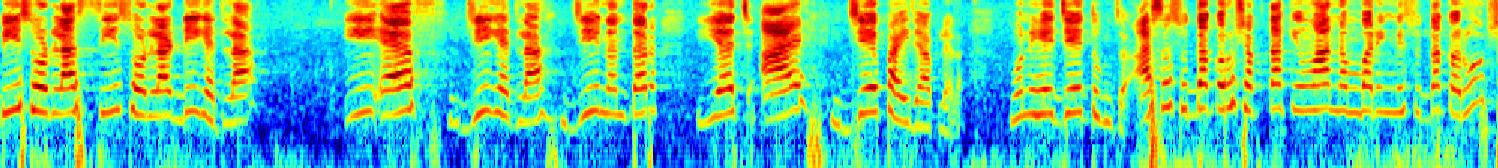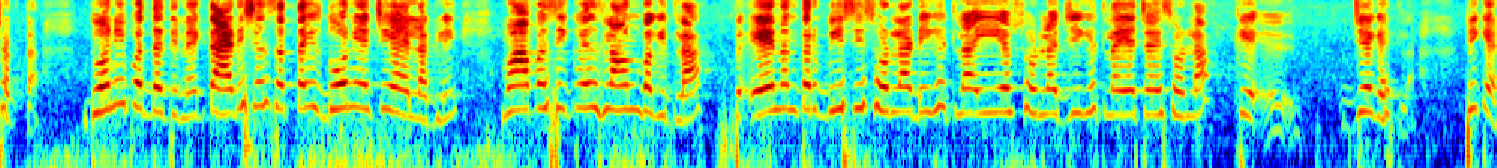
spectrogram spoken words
बी सोडला सी सोडला डी घेतला. ई एफ जी घेतला. जी नंतर एच आय जे पाहिजे आपल्याला. म्हणून हे जे तुमचं. असं सुद्धा करू शकता किंवा नंबरिंगने सुद्धा करू शकता. दोन्ही पद्धतीने. एक तर ॲडिशन सत्तावीस दोन याची यायला लागली. मग आपण सिक्वेन्स लावून बघितला. तर ए नंतर बी सी सोडला डी घेतला e, ई एफ सोडला जी घेतला एच आय सोडला के जे घेतला. ठीक आहे?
